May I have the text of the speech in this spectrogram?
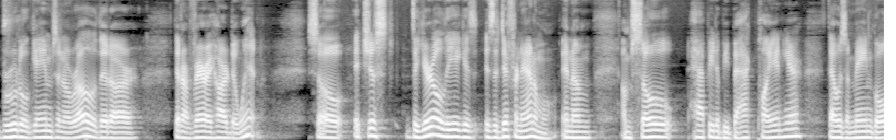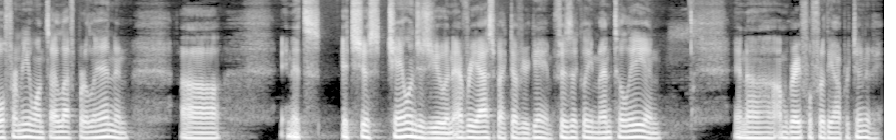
brutal games in a row that are that are very hard to win. So it just the Euro League is is a different animal, and I'm I'm so happy to be back playing here. That was a main goal for me once I left Berlin, and uh, and it's it's just challenges you in every aspect of your game, physically, mentally, and and uh, I'm grateful for the opportunity.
